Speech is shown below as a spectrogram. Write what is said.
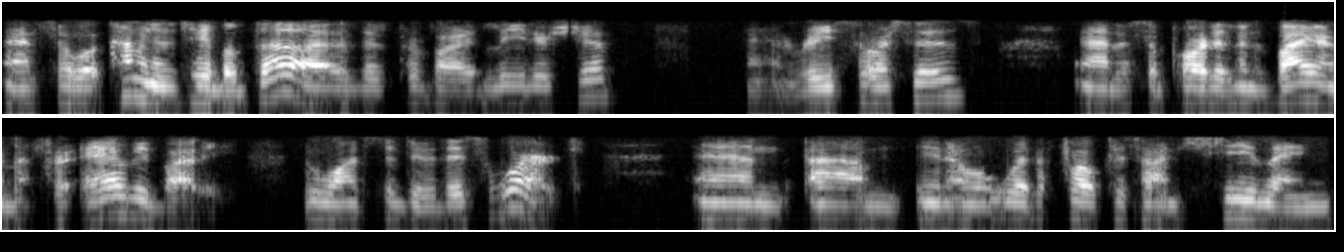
And so what Coming to the Table does is provide leadership and resources and a supportive environment for everybody who wants to do this work. And, um, you know, with a focus on healing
